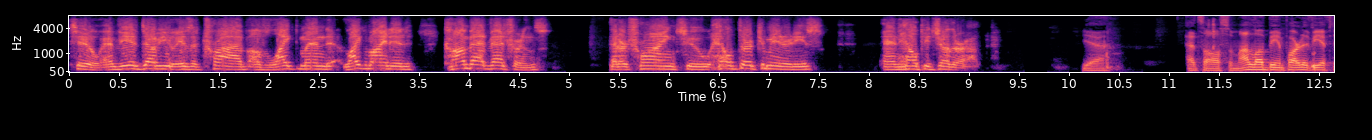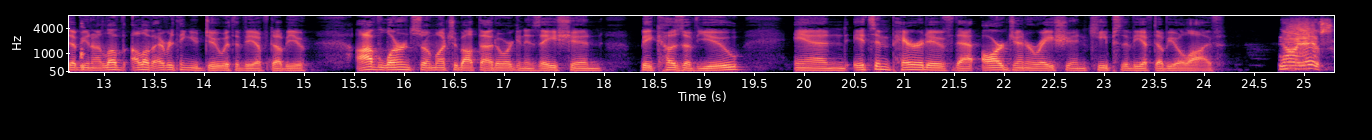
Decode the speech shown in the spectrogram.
too. And VFW is a tribe of like-minded, like-minded combat veterans that are trying to help their communities and help each other out. Yeah. That's awesome. I love being part of the VFW and I love I love everything you do with the VFW. I've learned so much about that organization because of you and it's imperative that our generation keeps the VFW alive. No, it is.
